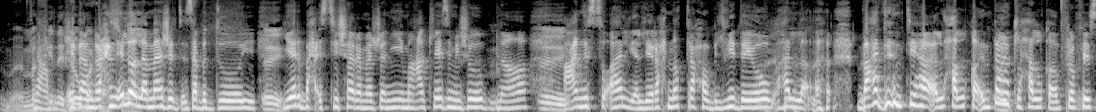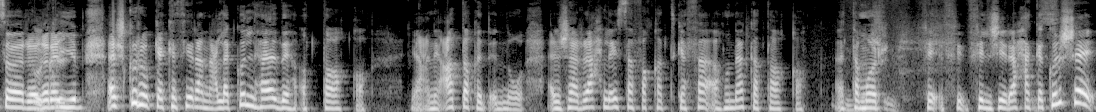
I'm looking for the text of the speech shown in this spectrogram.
ما نعم. فيني جاوبك اذا رح نقول له. لماجد إذا بده إيه. يربح استشارة مجانية معك لازم يجاوبنا إيه. عن السؤال يلي رح نطرحه بالفيديو. هلأ بعد انتهاء الحلقة انتهت الحلقة بروفيسور غريب. أشكرك كثيرا على كل هذه الطاقة. يعني أعتقد إنه الجراح ليس فقط كفاءة هناك طاقة. تمر في, في, في الجراحة ككل شيء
